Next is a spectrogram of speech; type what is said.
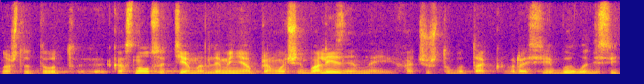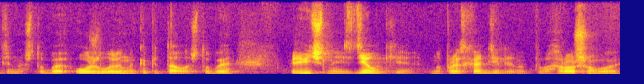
потому что ты вот коснулся темы для меня прям очень болезненной. Хочу, чтобы так в России было, действительно, чтобы ожил рынок капитала, чтобы первичные сделки ну, происходили. Ну, по-хорошему,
